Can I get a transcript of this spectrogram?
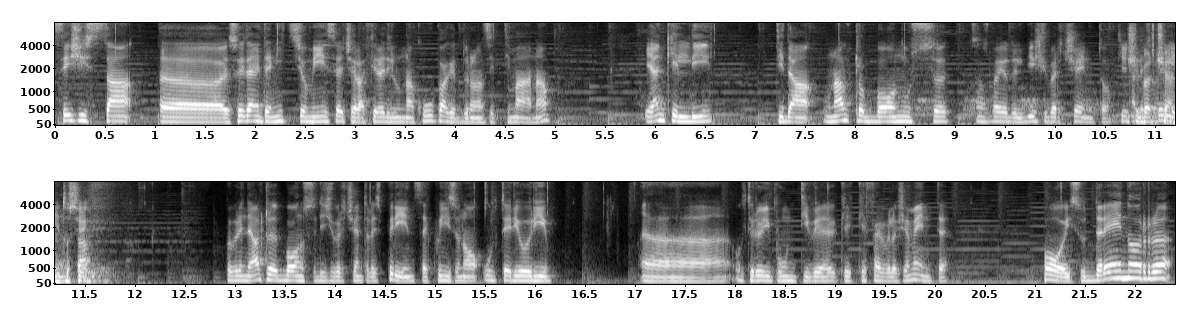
Se ci sta, uh, solitamente a inizio mese c'è la fiera di Luna Cupa che dura una settimana, e anche lì ti dà un altro bonus, se non sbaglio, del 10%. 10% sì puoi prendere altro bonus 10% all'esperienza e quindi sono ulteriori, uh, ulteriori punti ve- che, che, fai velocemente. Poi su Draenor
